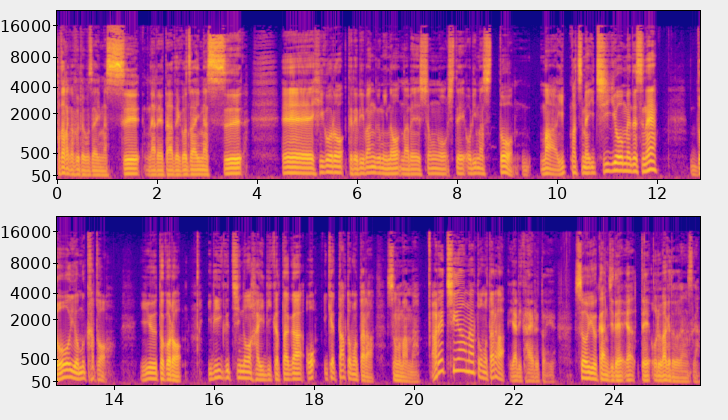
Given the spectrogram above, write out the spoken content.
畑中風でございます。ナレーターでございます。えー、日頃テレビ番組のナレーションをしておりますと、まあ一発目一行目ですね。どう読むかというところ、入り口の入り方が、お、いけたと思ったら、そのまんま。あれ違うなと思ったら、やり替えるという、そういう感じでやっておるわけでございますが。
